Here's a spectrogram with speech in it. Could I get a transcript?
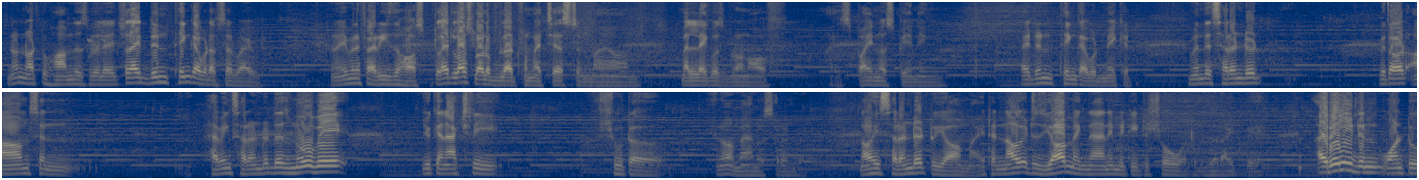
you know, not to harm this village. But I didn't think I would have survived. You know, even if I reached the hospital, I'd lost a lot of blood from my chest and my arm. My leg was blown off, my spine was paining. I didn't think I would make it. When they surrendered without arms and having surrendered, there's no way you can actually shoot a, you know, a man who surrendered. Now he surrendered to your might and now it is your magnanimity to show what is the right way. I really didn't want to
